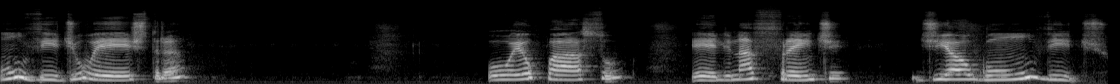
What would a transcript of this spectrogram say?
um vídeo extra, ou eu passo ele na frente de algum vídeo.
